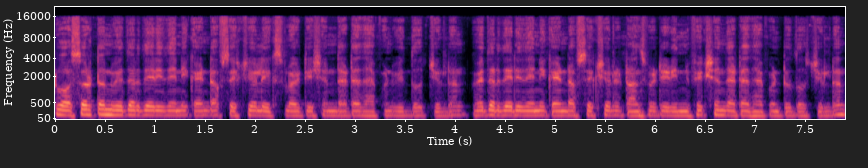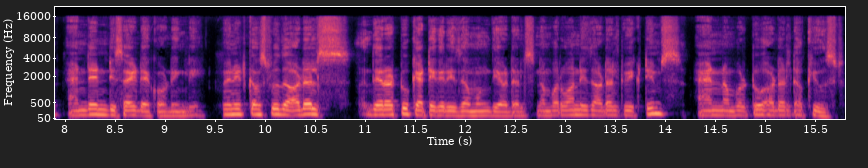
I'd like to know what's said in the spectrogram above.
to ascertain whether there is any kind of sexual exploitation that has happened with those children, whether there is any kind of sexually transmitted infection that has happened to those children, and then decide accordingly. When it comes to the adults, there are two categories among the adults. Number one is adult victims, and number two, adult accused.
